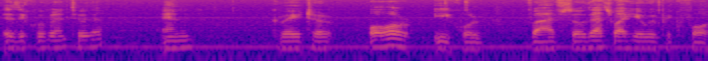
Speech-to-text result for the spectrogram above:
is equivalent to the n greater or equal 5 so that's why here we pick 4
